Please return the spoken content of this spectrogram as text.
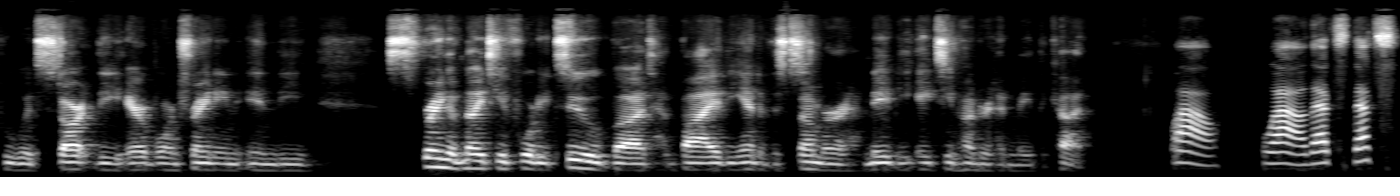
who would start the airborne training in the spring of 1942, but by the end of the summer, maybe 1,800 had made the cut. Wow, wow, that's that's.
